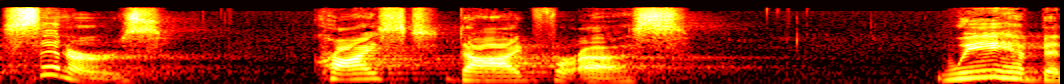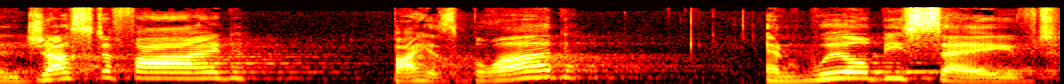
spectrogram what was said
sinners, Christ died for us. We have been justified by his blood and will be saved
